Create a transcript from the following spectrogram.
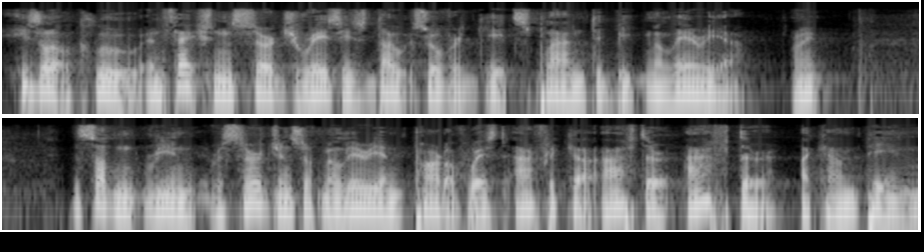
Here's a little clue. Infection surge raises doubts over Gates' plan to beat malaria, right? The sudden resurgence of malaria in part of West Africa after, after a campaign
